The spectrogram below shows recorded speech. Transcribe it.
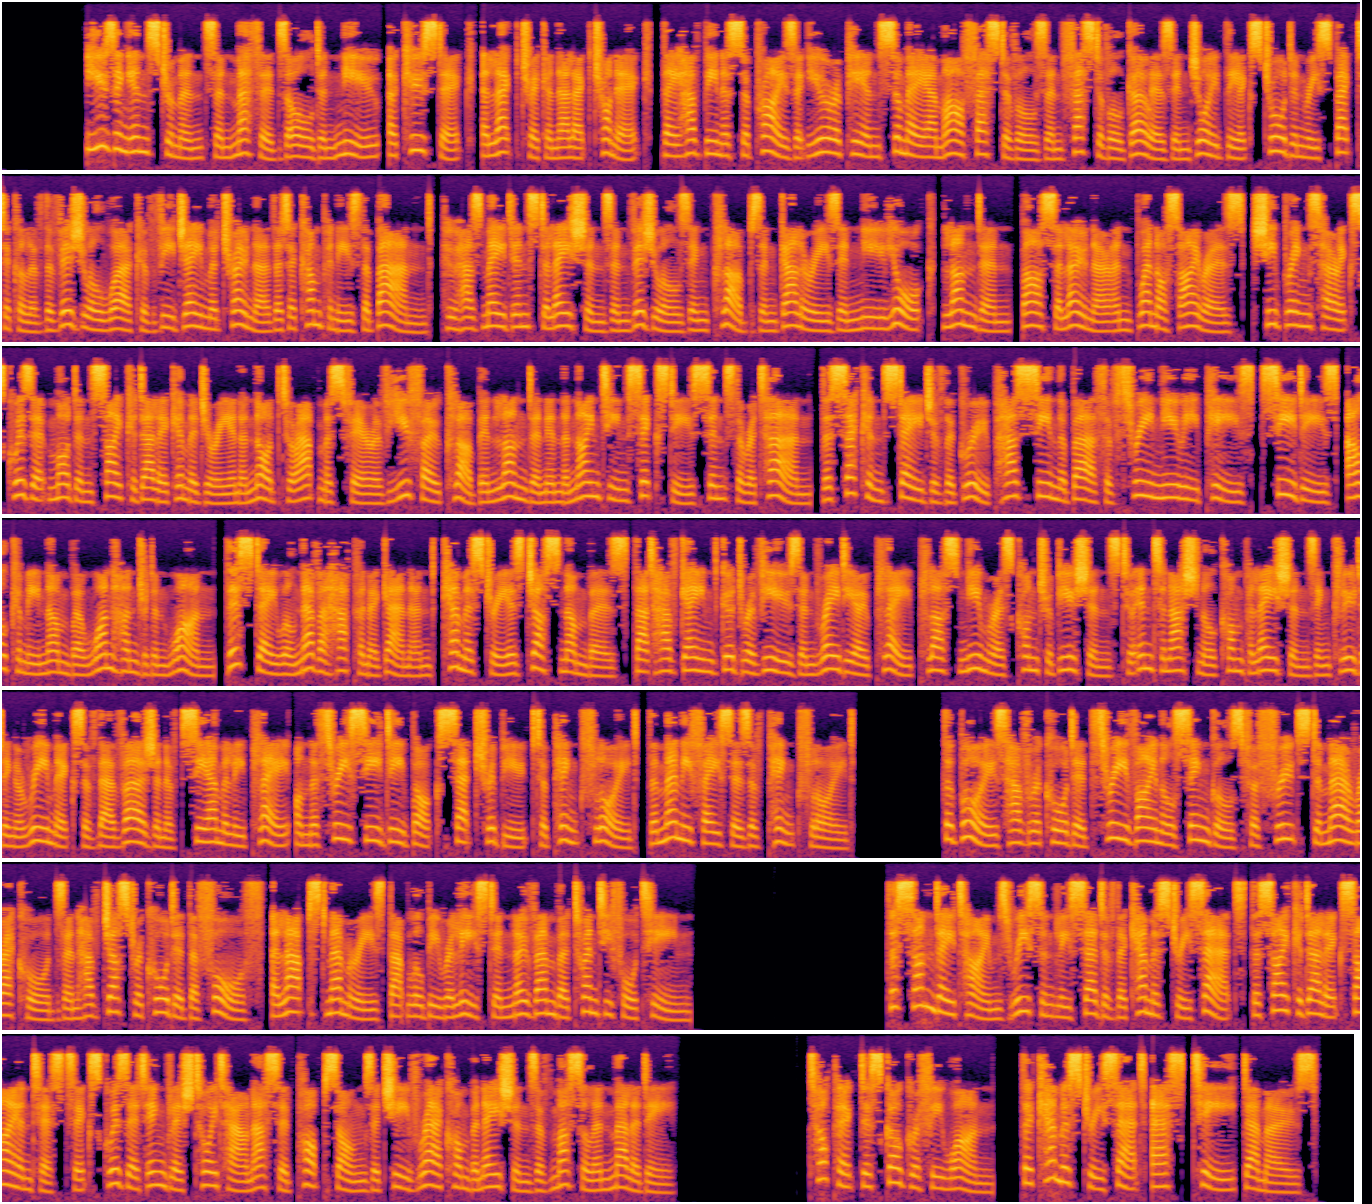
Using instruments and methods old and new, acoustic, electric and electronic, they have been a surprise at European SUM-AMR festivals and festival goers enjoyed the extraordinary spectacle of the visual work of Vijay Matrona that accompanies the band, who has made installations and visuals in clubs and galleries in New York, London, Barcelona and Buenos Aires. She brings her exquisite modern psychedelic imagery in a nod to atmosphere atmosphere of UFO Club in London in the 1960s since the return. The second stage of the group has seen the birth of three new EPs, CDs, Alchemy Number 101, This Day Will Never Happen Again and Chemistry is Just Numbers that have gained good reviews and radio play plus numerous contributions to international compilations including a remix of their version of See Emily Play on the 3 CD box set tribute to Pink Floyd Floyd, The Many Faces of Pink Floyd. The boys have recorded three vinyl singles for Fruits de Mer Records and have just recorded their fourth, Elapsed Memories that will be released in November 2014. The Sunday Times recently said of the chemistry set the psychedelic scientists' exquisite English Toytown acid pop songs achieve rare combinations of muscle and melody. Topic discography 1. The Chemistry Set ST demos.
